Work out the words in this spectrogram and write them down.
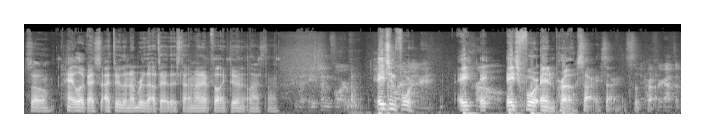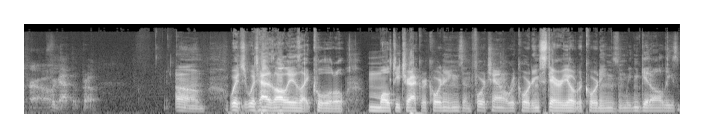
So, hey, look, I, I threw the numbers out there this time. I didn't feel like doing it last time. The HN4. HN4. H Pro. H four N Pro. Sorry, sorry, it's the I Pro. forgot the Pro. Forgot the Pro. Um, which which has all these like cool little multi-track recordings and four-channel recordings, stereo recordings, and we can get all these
